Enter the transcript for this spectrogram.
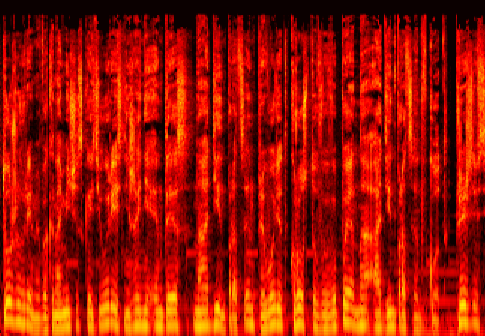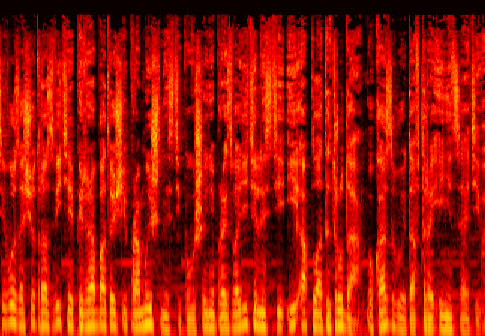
В то же время в экономической теории снижение НДС на 1% приводит к росту ВВП на 1% в год. Прежде всего за счет развития перерабатывающей промышленности, повышения производительности и оплаты труда, указывают авторы инициативы.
